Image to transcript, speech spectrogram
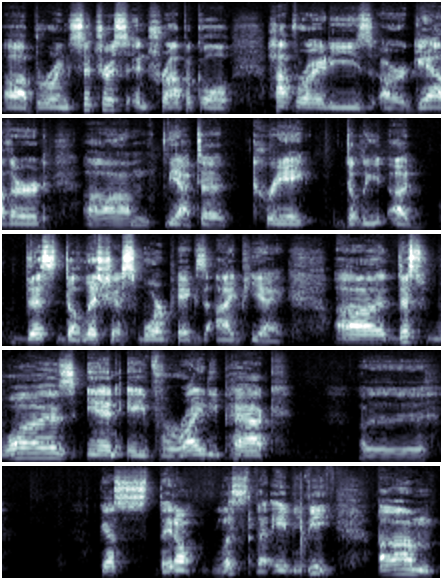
uh, brewing citrus and tropical hop varieties are gathered, um, yeah, to create dele- uh, this delicious War Pigs IPA. Uh, this was in a variety pack. Uh, I guess they don't list the ABV. Um,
